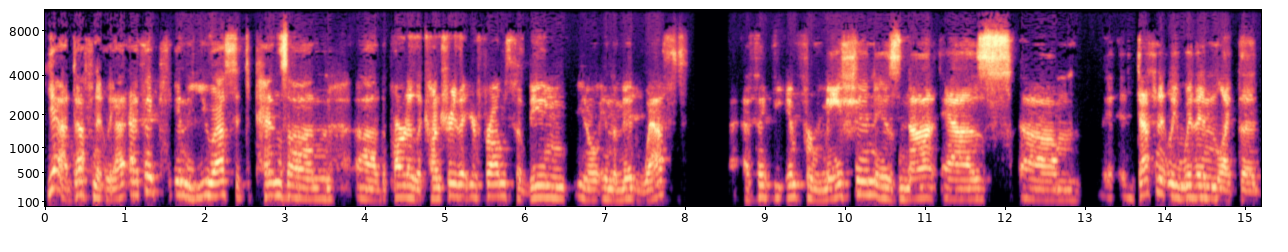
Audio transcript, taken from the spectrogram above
yeah, definitely. I, I, think in the U.S. it depends on uh, the part of the country that you're from. So, being you know in the Midwest, I think the information is not as um, definitely within like the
